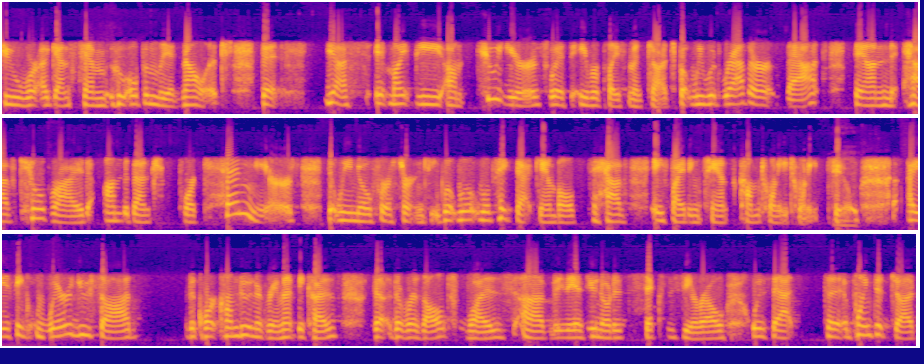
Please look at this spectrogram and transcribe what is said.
who were against him who openly acknowledged that yes, it might be um, two years with a replacement judge, but we would rather that than have Kilbride on the bench for 10 years that we know for a certainty. We'll, we'll, we'll take that gamble to have a fighting chance come 2022. I think where you saw the court come to an agreement because the, the result was, uh, as you noted, 6 0, was that the appointed judge,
